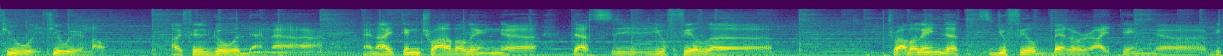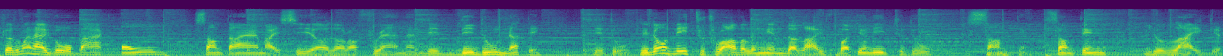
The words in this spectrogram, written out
few few years now. I feel good and uh, and I think traveling uh, that's you feel uh, traveling that you feel better. I think uh, because when I go back home, sometimes I see a lot of friends and they they do nothing. they do. You don't need to traveling in the life, but you need to do something, something you like it.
